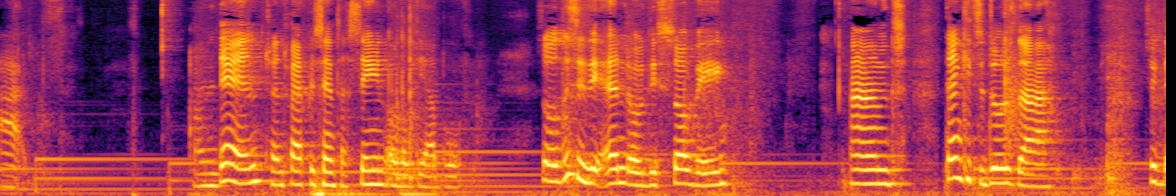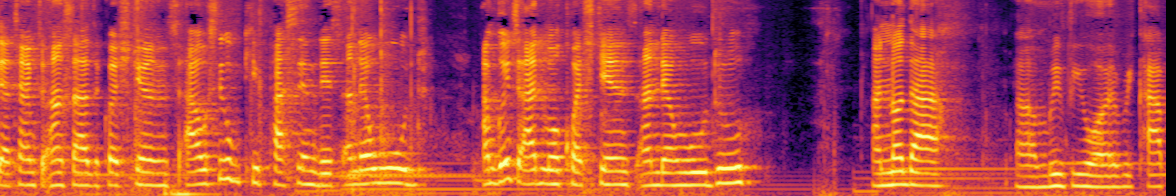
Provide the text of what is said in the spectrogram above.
ads. And then 25% are saying all of the above. So this is the end of the survey. And thank you to those that took their time to answer the questions. I will still keep passing this and then would I'm going to add more questions and then we'll do another um, review or recap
